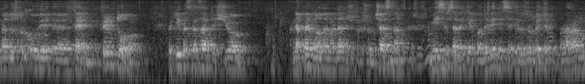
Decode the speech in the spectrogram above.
на, дострокові е, терміни. Крім того, хотів би сказати, що Напевно, Олег Майданович прийшов час нам в місті все-таки подивитися і розробити програму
